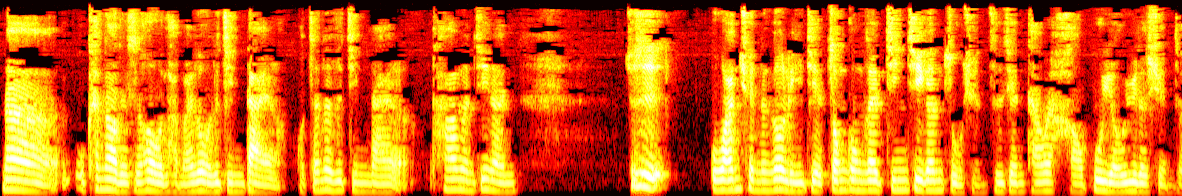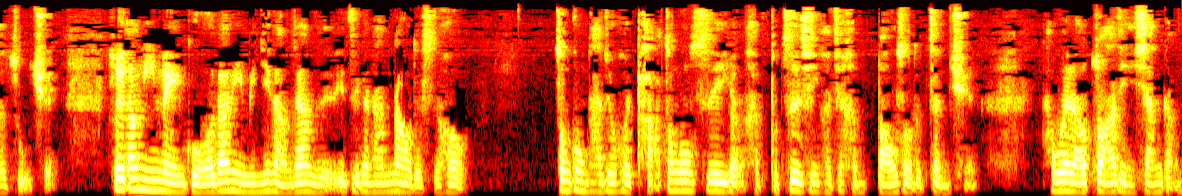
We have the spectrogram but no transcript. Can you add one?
那我看到的时候，坦白说我是惊呆了，我真的是惊呆了，他们竟然就是。我完全能够理解中共在经济跟主权之间，他会毫不犹豫的选择主权。所以，当你美国、当你民进党这样子一直跟他闹的时候，中共他就会怕。中共是一个很不自信而且很保守的政权，他为了要抓紧香港，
